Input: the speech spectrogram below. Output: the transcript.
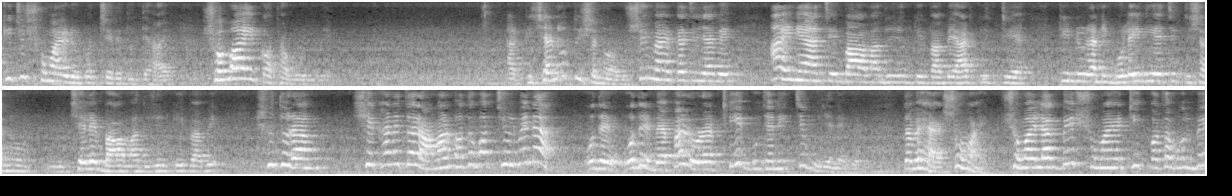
কিছু সময়ের উপর ছেড়ে দিতে হয়। সময় কথা বলবে। আর কৃষাণু কৃষাণু অবশ্যই মায়ের কাছে যাবে। আইনে আছে বা মা দুজনকে পাবে। আর কি টিন্ডু রানী বলেই দিয়েছে কৃষাণু ছেলে, বাবা মা দুজনকেই পাবে। সুতরাং সেখানে তো আর আমার মতামত চলবে না। ওদের ওদের ব্যাপার ওরা ঠিক বুঝে নিচ্ছে, বুঝে নেবে। তবে হ্যাঁ সময় সময় লাগবে, সময়ে ঠিক কথা বলবে।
